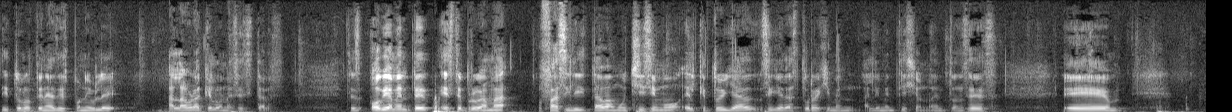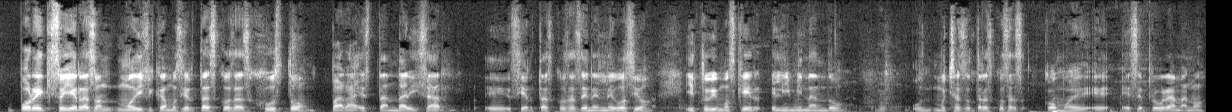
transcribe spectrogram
y tú lo tenías disponible a la hora que lo necesitaras. Entonces, obviamente, este programa facilitaba muchísimo el que tú ya siguieras tu régimen alimenticio, ¿no? Entonces, eh, por X o Y razón, modificamos ciertas cosas justo para estandarizar eh, ciertas cosas en el negocio y tuvimos que ir eliminando muchas otras cosas, como eh, ese programa, ¿no?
